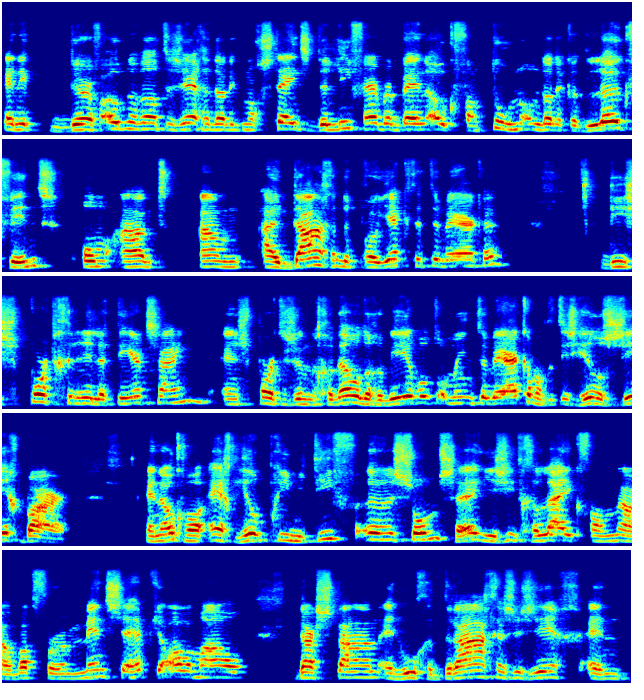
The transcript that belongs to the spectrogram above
En ik durf ook nog wel te zeggen dat ik nog steeds de liefhebber ben, ook van toen, omdat ik het leuk vind om aan, aan uitdagende projecten te werken die sportgerelateerd zijn. En sport is een geweldige wereld om in te werken, want het is heel zichtbaar en ook wel echt heel primitief uh, soms. Hè. Je ziet gelijk van, nou, wat voor mensen heb je allemaal daar staan en hoe gedragen ze zich en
